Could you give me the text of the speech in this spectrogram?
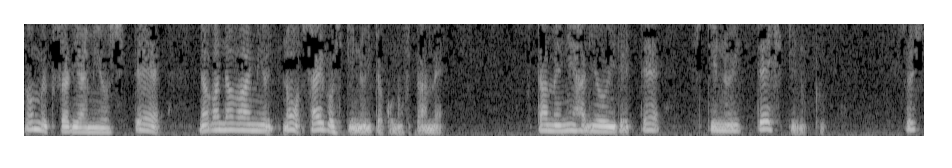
4目鎖編みをして長々編みの最後引き抜いたこの2目。2目に針を入れて引き抜いて引き抜く。そし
